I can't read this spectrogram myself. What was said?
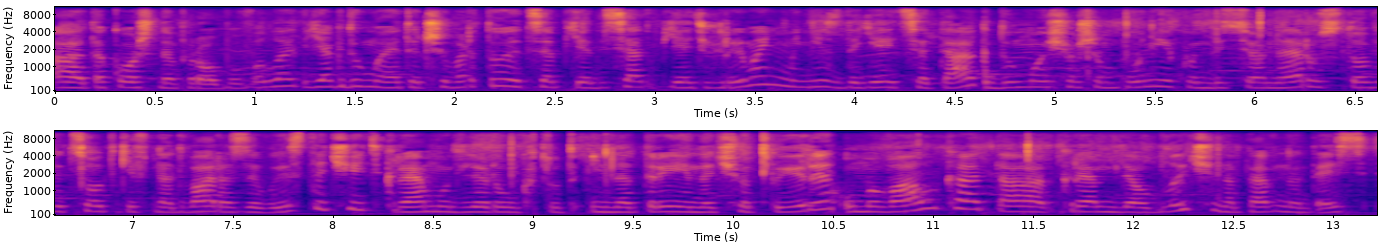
А також не пробувала. Як думаєте, чи вартує це 55 гривень? Мені здається, так. Думаю, що шампуні і кондиціонеру 100% на два рази вистачить. Крему для рук тут і на три, і на чотири. Умивалка та крем для обличчя, напевно, десь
